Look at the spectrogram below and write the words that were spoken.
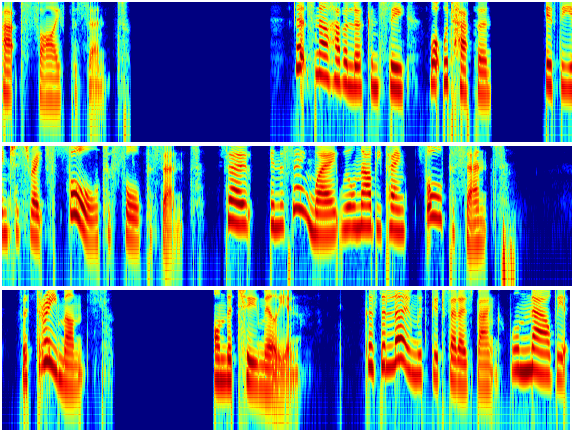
at 5%. Let's now have a look and see what would happen if the interest rates fall to 4%. So in the same way, we'll now be paying 4% for three months on the 2 million because the loan with Goodfellows Bank will now be at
